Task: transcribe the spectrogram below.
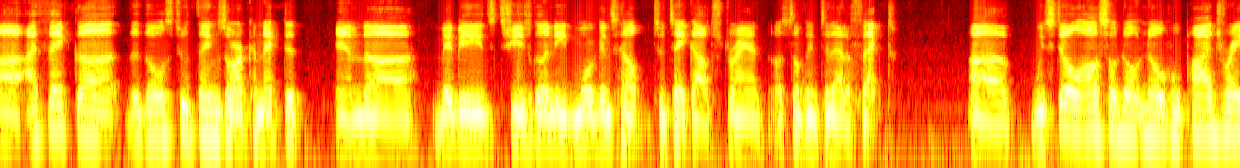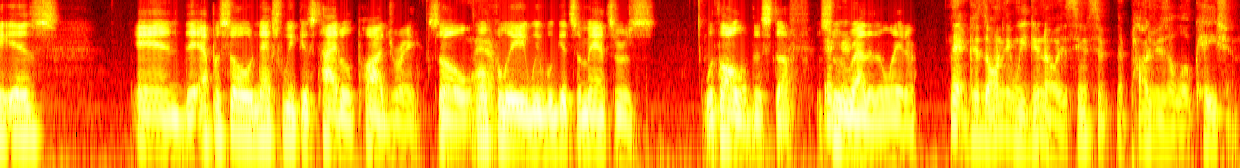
Uh, I think uh, th- those two things are connected, and uh, maybe she's going to need Morgan's help to take out Strand or something to that effect. Uh, we still also don't know who Padre is, and the episode next week is titled Padre. So Yeah. hopefully we will get some answers with all of this stuff sooner rather than later. Yeah, because the only thing we do know is it seems to, that Padre is a location.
